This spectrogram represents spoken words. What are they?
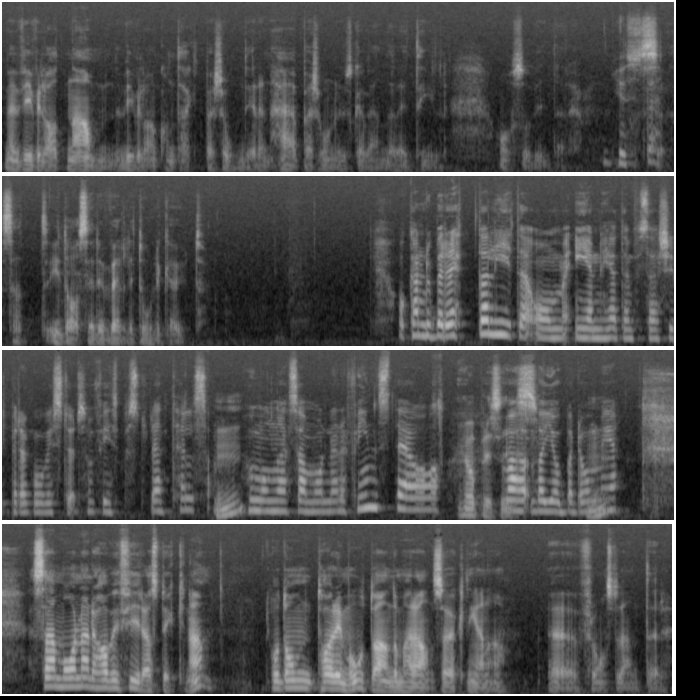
men vi vill ha ett namn, vi vill ha en kontaktperson. Det är den här personen du ska vända dig till och så vidare. Så, så att idag ser det väldigt olika ut. Och kan du berätta lite om enheten för särskilt pedagogiskt stöd som finns på Studenthälsan? Mm. Hur många samordnare finns det och ja, vad, vad, jobbar de mm. med? Samordnare har vi fyra styckna och de tar emot de här ansökningarna eh, från studenter.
